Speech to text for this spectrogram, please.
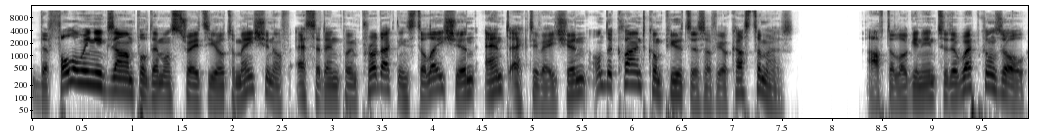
The following example demonstrates the automation of ESET endpoint product installation and activation on the client computers of your customers. After logging into the web console,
